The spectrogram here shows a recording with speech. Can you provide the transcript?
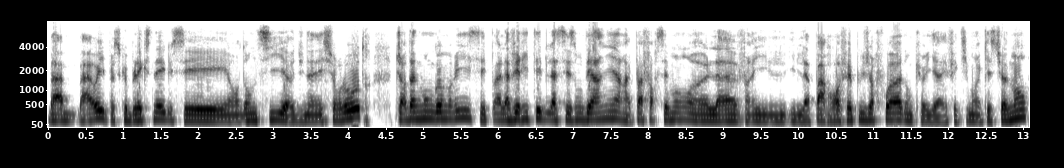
Bah, bah oui, parce que Blake Snail, c'est en dents de scie euh, d'une année sur l'autre. Jordan Montgomery, c'est pas la vérité de la saison dernière, et pas forcément euh, la, enfin, il, il l'a pas refait plusieurs fois, donc euh, il y a effectivement un questionnement.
